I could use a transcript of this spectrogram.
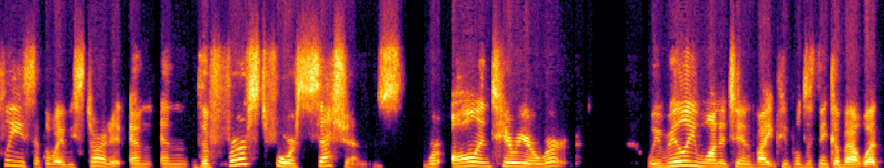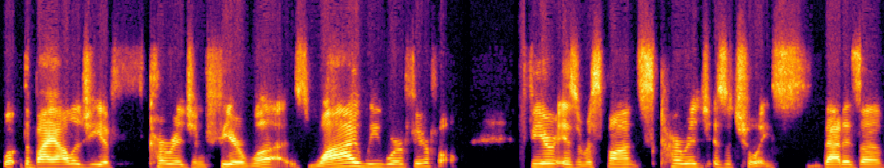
pleased at the way we started. And and the first four sessions were all interior work. We really wanted to invite people to think about what what the biology of courage and fear was, why we were fearful. Fear is a response, courage is a choice. That is a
